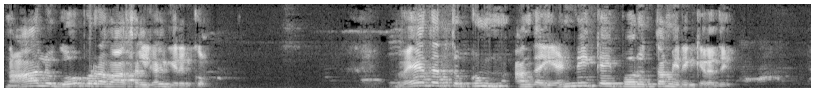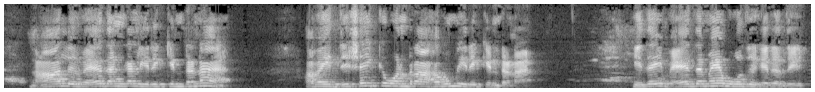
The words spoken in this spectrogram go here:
நாலு கோபுர வாசல்கள் இருக்கும். வேதத்துக்கும் அந்த எண்ணிக்கை பொருத்தம் இருக்கிறது. நாலு வேதங்கள் இருக்கின்றன அவை திசைக்கு ஒன்றாகவும் இருக்கின்றன. இதை வேதமே ஓதுகிறது.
